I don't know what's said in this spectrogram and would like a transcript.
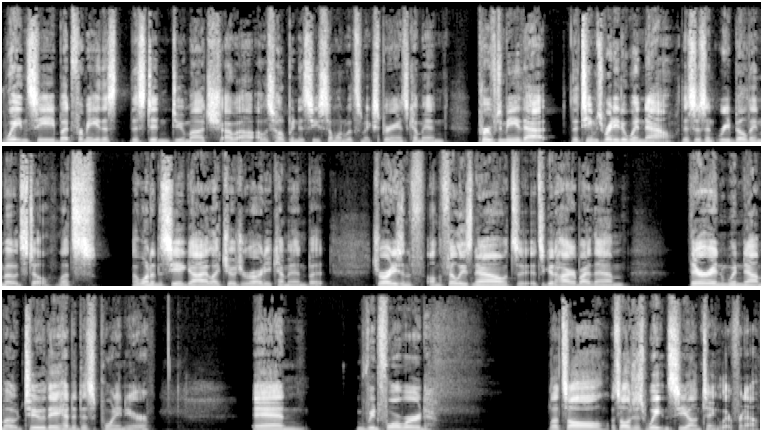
Wait and see, but for me, this this didn't do much. I, I was hoping to see someone with some experience come in, prove to me that the team's ready to win now. This isn't rebuilding mode still. Let's I wanted to see a guy like Joe Girardi come in, but Girardi's the, on the Phillies now. It's a, it's a good hire by them. They're in win now mode too. They had a disappointing year, and moving forward, let's all let's all just wait and see on Tingler for now.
